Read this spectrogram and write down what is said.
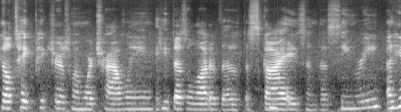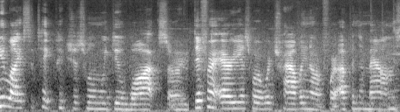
He'll take pictures when we're traveling. He does a lot of the, the skies and the scenery. And he likes to take pictures when we do walks or mm. different areas where we're traveling or if we're up in the mountains.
